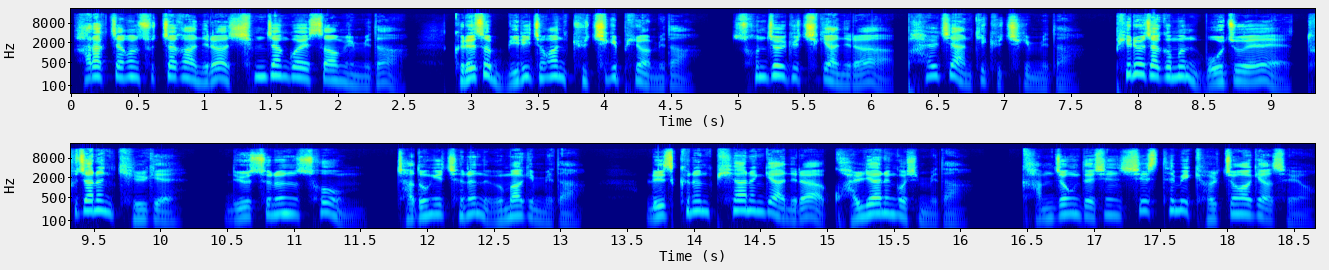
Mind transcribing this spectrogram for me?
하락장은 숫자가 아니라 심장과의 싸움입니다. 그래서 미리 정한 규칙이 필요합니다. 손절 규칙이 아니라 팔지 않기 규칙입니다. 필요 자금은 모조에 투자는 길게, 뉴스는 소음, 자동이체는 음악입니다. 리스크는 피하는 게 아니라 관리하는 것입니다. 감정 대신 시스템이 결정하게 하세요.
